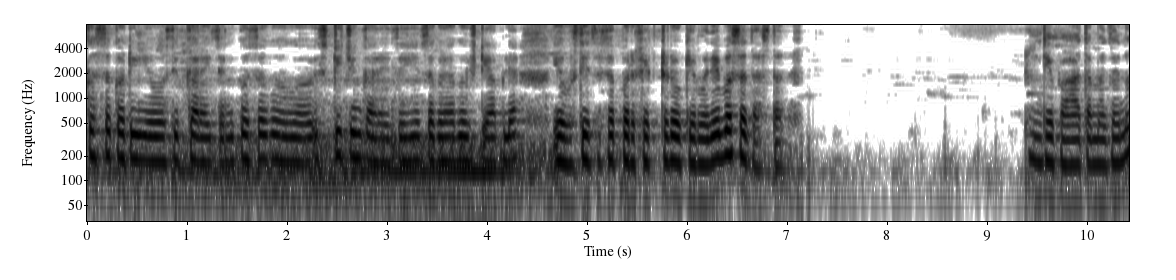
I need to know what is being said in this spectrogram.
कसं कटिंग व्यवस्थित करायचं आणि कसं स्टिचिंग करायचं हे सगळ्या गोष्टी आपल्या व्यवस्थित असं परफेक्ट डोक्यामध्ये बसत असतात. ते पहा आता माझं ना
